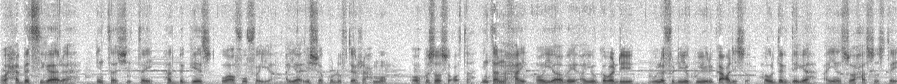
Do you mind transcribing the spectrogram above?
oo xabbad sigaar ah. Inta shitay hadba gees u afuufaya ayaa isha ku dhuftay raxmo oo ku soo socota. Inta naxay oo yaabay ayuu gabadhii uu la fadhiyey ku yidhi gacaliso howl deg deg ah ayaan soo xasuustay.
